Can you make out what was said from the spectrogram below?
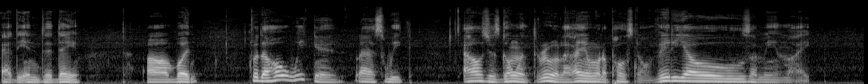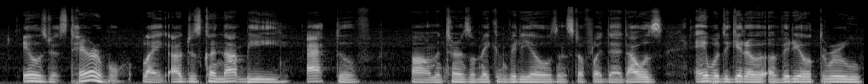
at the end of the day. Um, but for the whole weekend last week, I was just going through it. Like I didn't want to post no videos. I mean, like it was just terrible. Like I just could not be active um, in terms of making videos and stuff like that. I was able to get a, a video through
